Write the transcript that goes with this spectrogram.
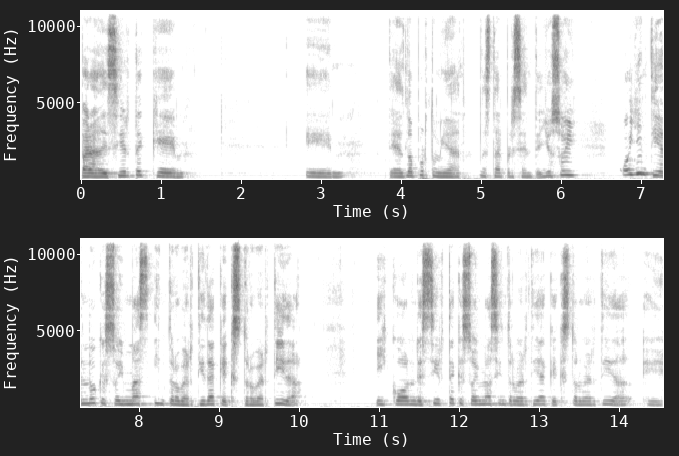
para decirte que eh, te des la oportunidad de estar presente. Yo soy, hoy entiendo que soy más introvertida que extrovertida. Y con decirte que soy más introvertida que extrovertida, eh,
